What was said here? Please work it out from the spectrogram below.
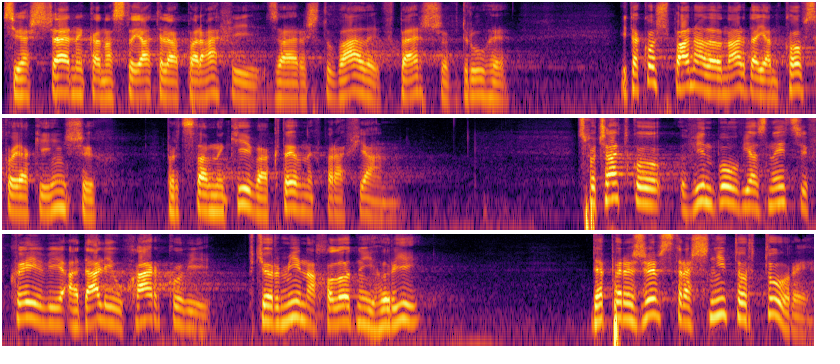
Священника настоятеля парафії заарештували вперше, вдруге. І також пана Леонарда Янковського, як і інших представників активних парафіян. Спочатку він був у в'язниці в Києві, а далі у Харкові, в тюрмі на Холодній Горі, де пережив страшні тортури.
